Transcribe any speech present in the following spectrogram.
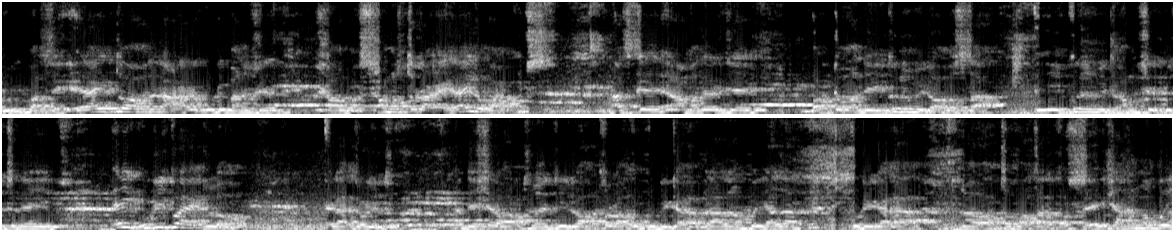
গ্রুপ আছে, এরাই তো আমাদের আঠারো কোটি মানুষের সমস্ত টাকা এরাই লোপাট করছে। আজকে আমাদের যে বর্তমান যে ইকোনমির অবস্থা, এই ইকোনমি ধ্বংসের পিছনে এই গুটি কয়েক লোক এরা জড়িত। দেশের অর্থনীতি লক্ষ লক্ষ কোটি টাকা বিরানব্বই হাজার কোটি টাকা অর্থ পাচার করছে। এই সাতানব্বই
